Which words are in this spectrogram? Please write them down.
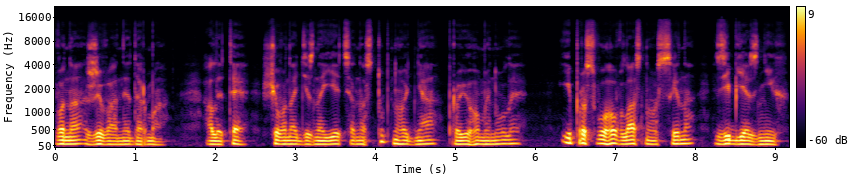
вона жива не дарма. Але те, що вона дізнається наступного дня про його минуле і про свого власного сина, зіб'є з ніг.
